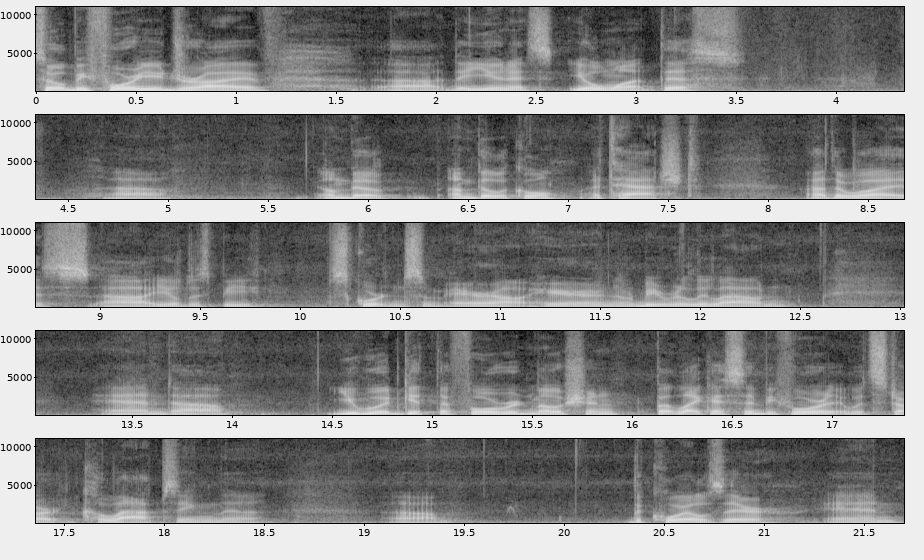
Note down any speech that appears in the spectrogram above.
So before you drive uh, the units, you'll want this uh, umbil umbilical attached. Otherwise, uh, you'll just be squirting some air out here and it'll be really loud. And uh, you would get the forward motion, but like I said before, it would start collapsing the, um, the coils there and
